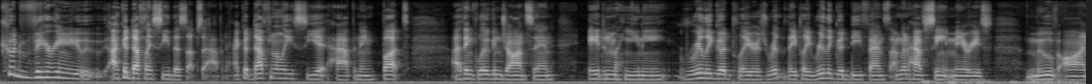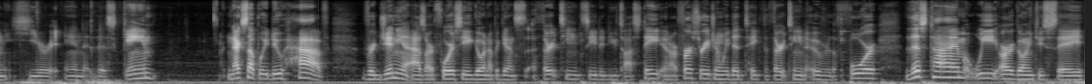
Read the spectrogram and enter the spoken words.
could very, I could definitely see this upset happening. I could definitely see it happening, but I think Logan Johnson Aidan Mahaney, really good players. they play really good defense. I'm going to have St. Mary's move on here in this game. Next up, we do have Virginia as our four seed going up against a 13 seeded Utah State. In our first region, we did take the 13 over the four. This time, we are going to say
